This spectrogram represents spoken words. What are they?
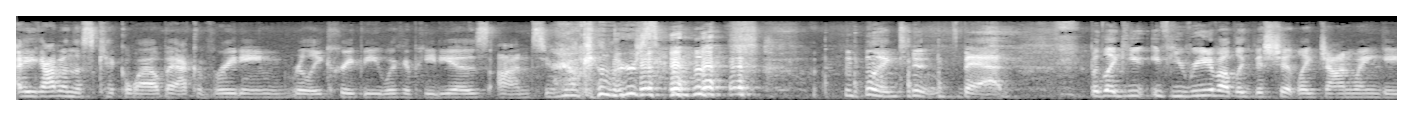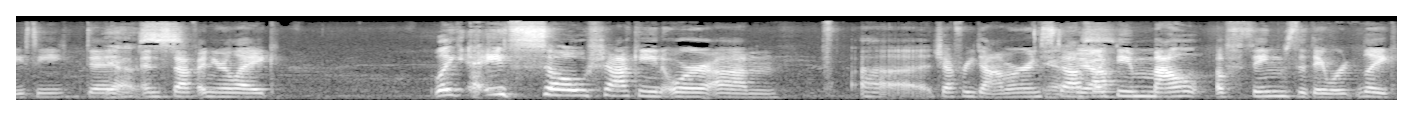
i got on this kick a while back of reading really creepy wikipedias on serial killers like it's bad but like you if you read about like the shit like john wayne gacy did Yes. and stuff and you're like like it's so shocking or um uh jeffrey dahmer and stuff Yeah. like the amount of things that they were like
